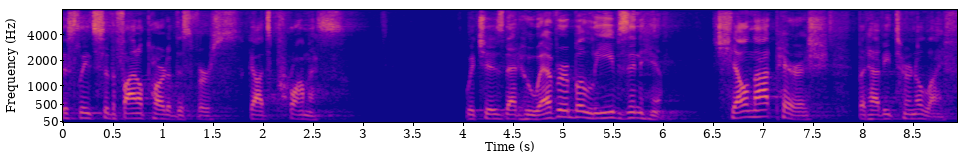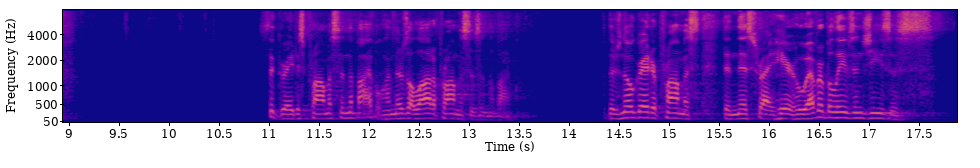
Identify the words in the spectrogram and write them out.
This leads to the final part of this verse God's promise, which is that whoever believes in him shall not perish but have eternal life. It's the greatest promise in the Bible, and there's a lot of promises in the Bible. But there's no greater promise than this right here. Whoever believes in Jesus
